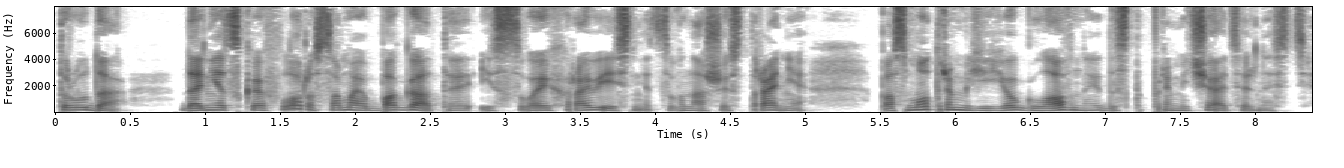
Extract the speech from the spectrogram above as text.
труда. Донецкая флора самая богатая из своих ровесниц в нашей стране. Посмотрим ее главные достопримечательности.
